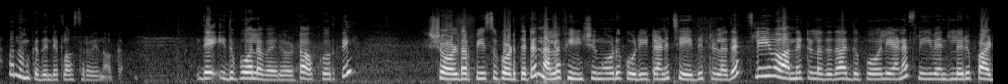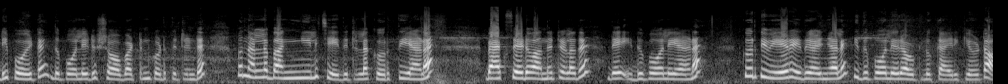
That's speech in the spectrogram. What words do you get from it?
അപ്പോൾ നമുക്കിതിന്റെ ക്ലോസർ പോയി നോക്കാം. ഇത് ഇതുപോലെ വരും കേട്ടോ കുർത്തി. ഷോൾഡർ പീസ് കൊടുത്തിട്ട് നല്ല ഫിനിഷിങ്ങോട് കൂടിയിട്ടാണ് ചെയ്തിട്ടുള്ളത്. സ്ലീവ് വന്നിട്ടുള്ളത് ഇതാ ഇതുപോലെയാണ്. സ്ലീവ് എൻഡിൽ ഒരു പടി പോയിട്ട് ഇതുപോലെ ഒരു ഷോ ബട്ടൺ കൊടുത്തിട്ടുണ്ട്. അപ്പോൾ നല്ല ഭംഗിയിൽ ചെയ്തിട്ടുള്ള കുർത്തിയാണ്. ബാക്ക് സൈഡ് വന്നിട്ടുള്ളത്. ഇതേ ഇതുപോലെയാണ്. കുർത്തി വെയർ ചെയ്ത് കഴിഞ്ഞാൽ ഇതുപോലെ ഒരു ഔട്ട്ലുക്ക് ആയിരിക്കും കേട്ടോ.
